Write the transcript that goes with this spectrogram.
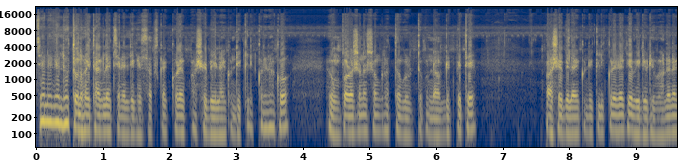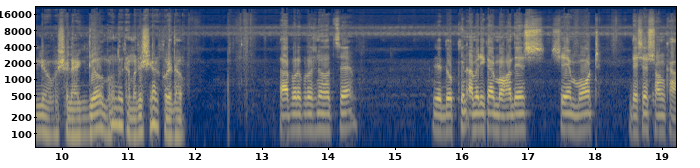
চ্যানেলে নতুন হয়ে থাকলে চ্যানেলটিকে সাবস্ক্রাইব করে পাশে বেল আইকনটি ক্লিক করে রাখো, এবং পড়াশোনা সংক্রান্ত গুরুত্বপূর্ণ আপডেট পেতে পাশে বেল আইকনটি ক্লিক করে রেখে ভিডিওটি ভালো লাগলে অবশ্যই লাইক দিও বন্ধুদের মধ্যে শেয়ার করে দাও। তারপরে প্রশ্ন হচ্ছে যে দক্ষিণ আমেরিকার মহাদেশে মোট দেশের সংখ্যা।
